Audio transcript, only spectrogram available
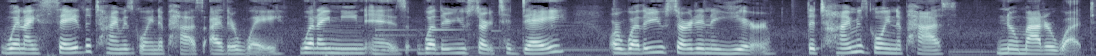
When I say the time is going to pass either way, what I mean is whether you start today or whether you start in a year, the time is going to pass no matter what.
